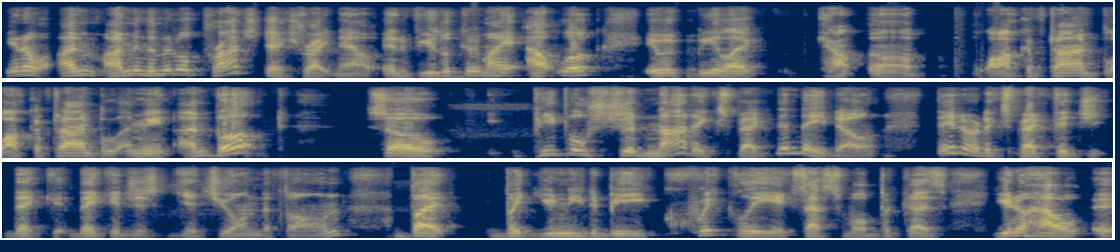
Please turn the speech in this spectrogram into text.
you know, I'm, I'm in the middle of projects right now. And if you look at my outlook, it would be like count, uh, block of time, block of time. I mean, I'm booked. So people should not expect and they don't they don't expect that you, they, they could just get you on the phone but but you need to be quickly accessible because you know how uh,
